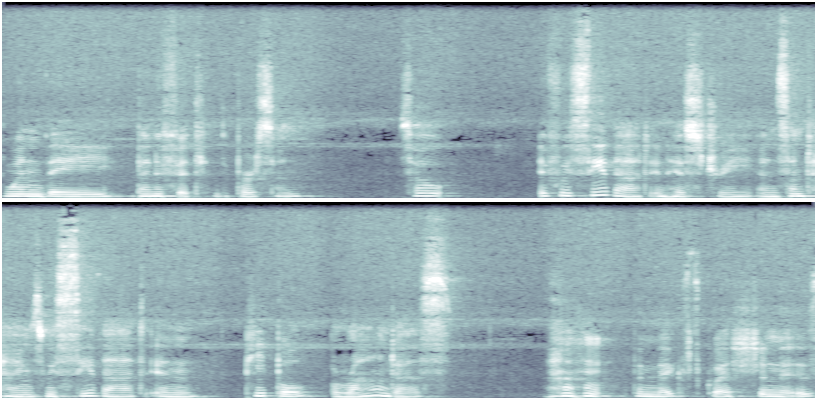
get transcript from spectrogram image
when they benefit the person. So if we see that in history, and sometimes we see that in people around us, the next question is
